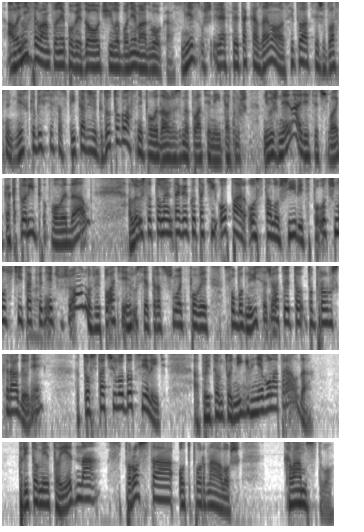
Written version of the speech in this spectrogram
No, ale no. nikto vám to nepovie do očí, lebo nemá dôkaz. Dnes už, inak to je taká zaujímavá situácia, že vlastne dnes, keby ste sa spýtali, že kto to vlastne povedal, že sme platení, tak už, už nenájdete človeka, ktorý to povedal, ale už sa to len tak ako taký opár ostalo šíriť spoločnosti, tak niečo, že áno, že platie Rusia, teraz človek povie slobodný vysač, a to je to, to proruské rádio, nie? A to stačilo docieliť. A pritom to nikdy nebola pravda. Pritom je to jedna sprostá odporná lož. Klamstvo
